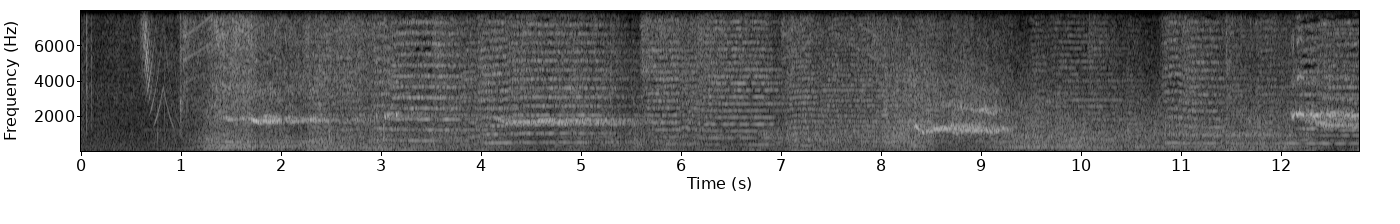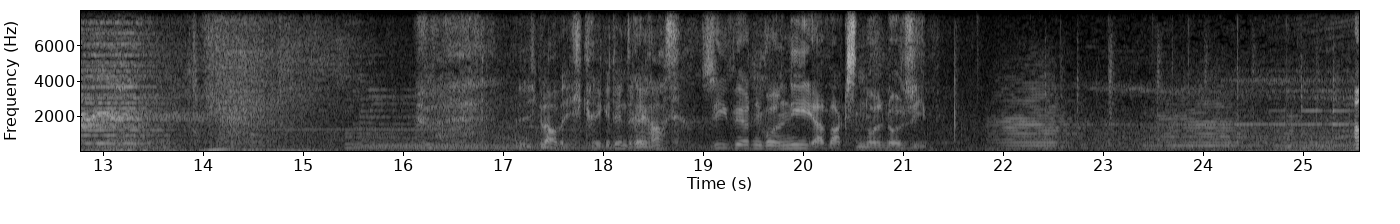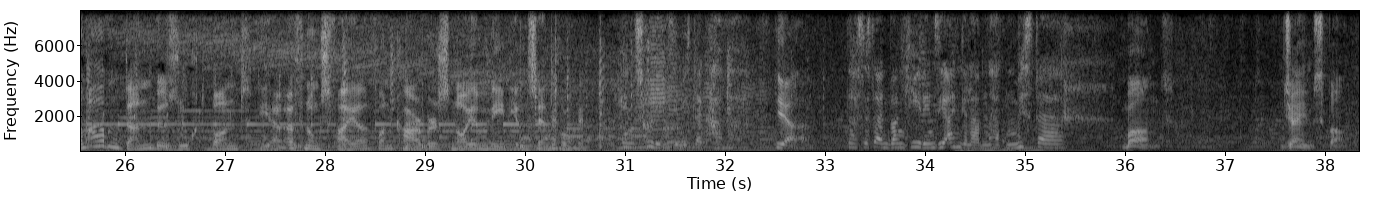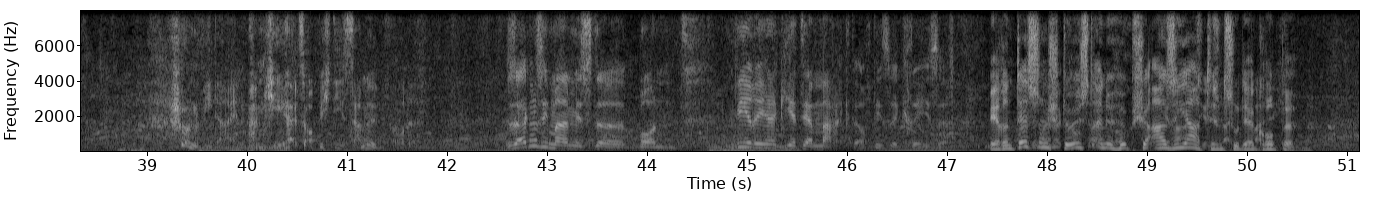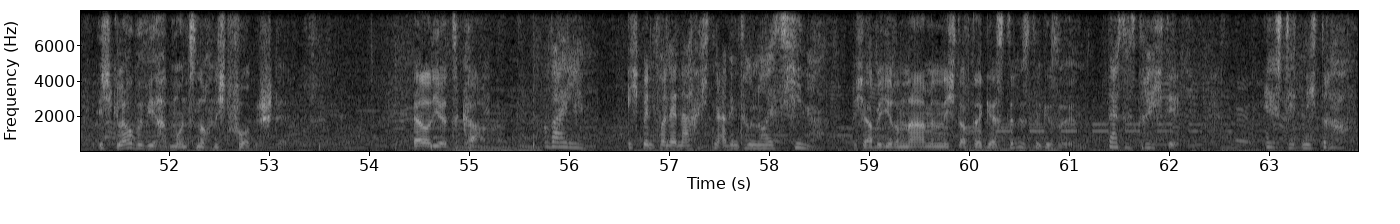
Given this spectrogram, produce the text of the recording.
Ich glaube, ich kriege den Dreh raus. Sie werden wohl nie erwachsen, 007. Am Abend dann besucht Bond die Eröffnungsfeier von Carvers neuem Medienzentrum. Entschuldigen Sie, Mr. Carver. Ja. Das ist ein Bankier, den Sie eingeladen hatten. Mr. Bond. James Bond. Schon wieder ein Bankier, als ob ich die sammeln würde. Sagen Sie mal, Mr. Bond, wie reagiert der Markt auf diese Krise? Währenddessen stößt eine hübsche Asiatin zu der Gruppe. Ich glaube, wir haben uns noch nicht vorgestellt. Elliot Carver. Weilin. Ich bin von der Nachrichtenagentur Neues China. Ich habe Ihren Namen nicht auf der Gästeliste gesehen. Das ist richtig. Er steht nicht drauf.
